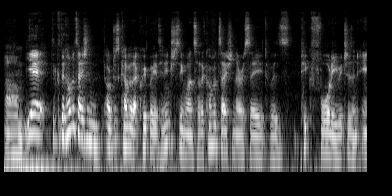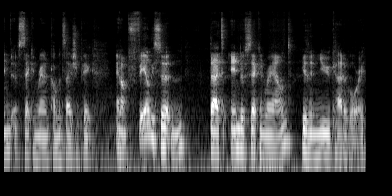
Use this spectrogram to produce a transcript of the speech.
Um, Yeah, the, the compensation, I'll just cover that quickly. It's an interesting one. So, the compensation they received was pick 40, which is an end of second round compensation pick. And I'm fairly certain that end of second round is a new category.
